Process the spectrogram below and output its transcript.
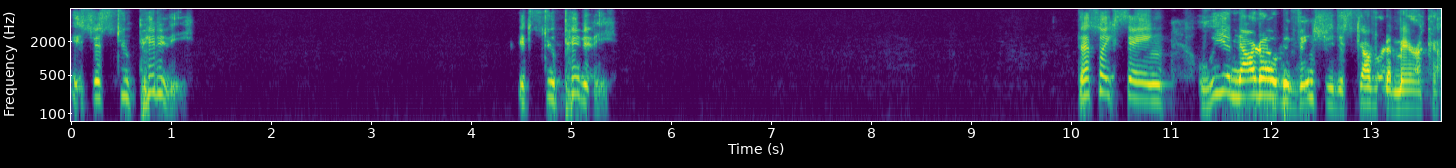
is just stupidity. It's stupidity. That's like saying Leonardo da Vinci discovered America.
